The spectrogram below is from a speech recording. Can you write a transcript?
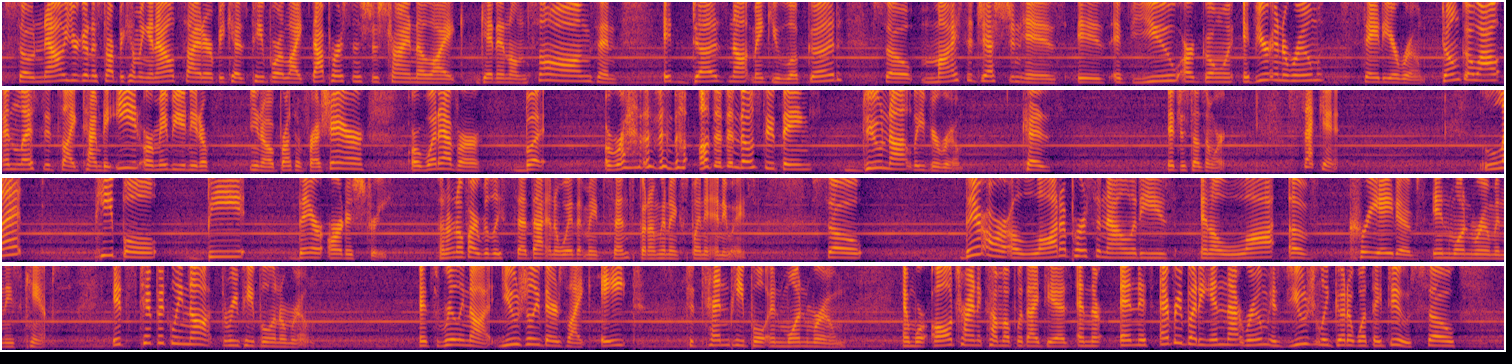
So now you're going to start becoming an outsider because people are like that person's just trying to like get in on songs and it does not make you look good. So my suggestion is is if you are going if you're in a room, stay to your room. Don't go out unless it's like time to eat or maybe you need a you know, breath of fresh air or whatever, but rather than the, other than those two things, do not leave your room cuz it just doesn't work. Second, let people be their artistry. I don't know if I really said that in a way that made sense, but I'm going to explain it anyways. So, there are a lot of personalities and a lot of creatives in one room in these camps. It's typically not three people in a room. It's really not. Usually there's like eight to 10 people in one room and we're all trying to come up with ideas and they're and it's everybody in that room is usually good at what they do. So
